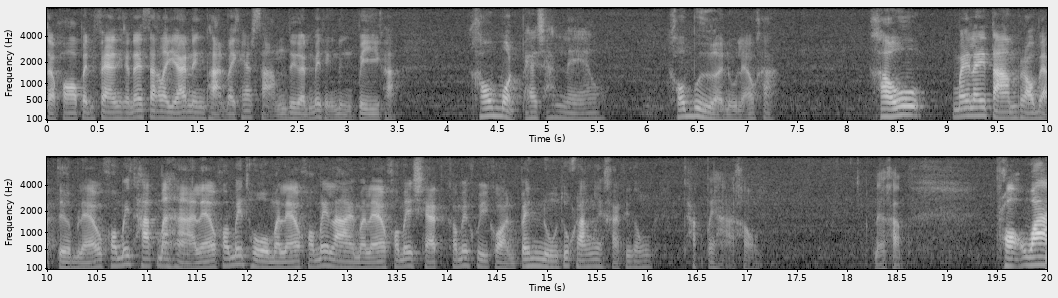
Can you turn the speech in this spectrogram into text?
แต่พอเป็นแฟนกันได้สักระยะหนึ่งผ่านไปแค่ 3 เดือนไม่ถึง 1 ปีค่ะเขาหมดแพชชั่นแล้วเขาเบื่อหนูแล้วค่ะเขาไม่ไล่ตามเราแบบเดิมแล้วเขาไม่ทักมาหาแล้วเขาไม่โทรมาแล้วเขาไม่ไลน์มาแล้วเขาไม่แชทเขาไม่คุยก่อนเป็นหนูทุกครั้งเลยค่ะ ที่ต้องทักไปหาเขา นะครับ เพราะว่า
